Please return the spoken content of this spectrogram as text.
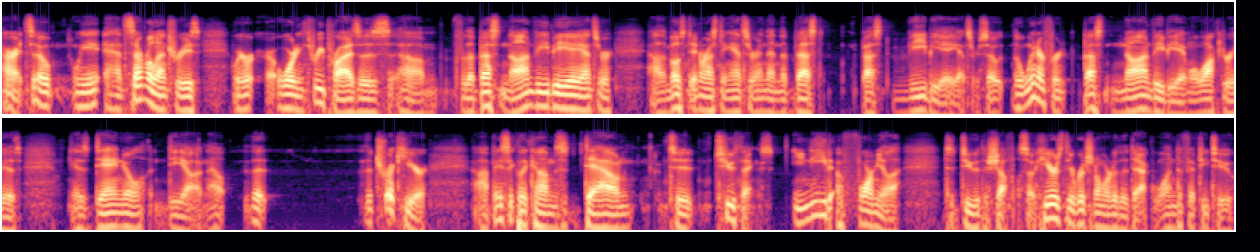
All right, so we had several entries. We are awarding three prizes um, for the best non-VBA answer, uh, the most interesting answer, and then the best best VBA answer. So the winner for best non-VBA, and we'll walk through his, is Daniel Dion. Now, the the trick here uh, basically comes down to two things you need a formula to do the shuffle. So here's the original order of the deck, 1 to 52,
